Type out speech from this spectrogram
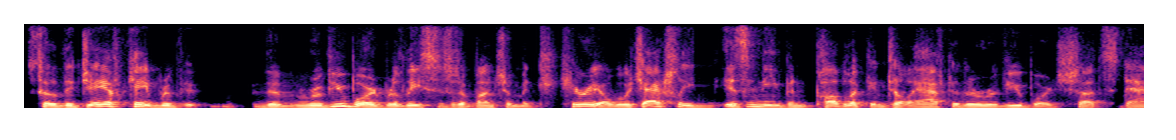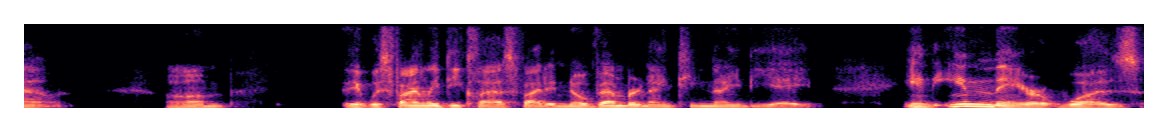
so the JFK, the review board releases a bunch of material, which actually isn't even public until after the review board shuts down. Um, it was finally declassified in November 1998. And in there was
